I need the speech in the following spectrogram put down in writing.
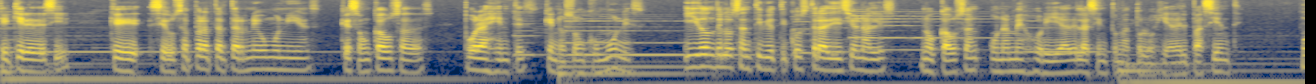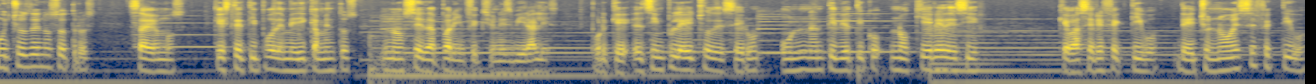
¿Qué quiere decir? Que se usa para tratar neumonías que son causadas por agentes que no son comunes y donde los antibióticos tradicionales no causan una mejoría de la sintomatología del paciente. Muchos de nosotros sabemos que este tipo de medicamentos no se da para infecciones virales, porque el simple hecho de ser un, un, antibiótico no quiere decir que va a ser efectivo, de hecho no es efectivo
